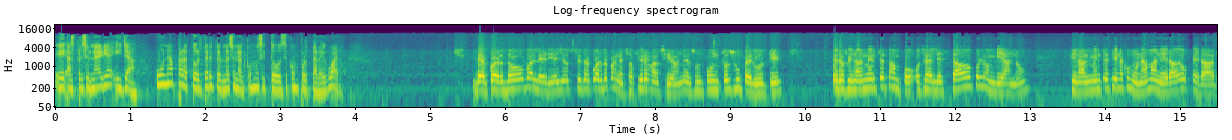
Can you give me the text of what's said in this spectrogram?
eh, aspersión aérea y ya. Una para todo el territorio nacional como si todo se comportara igual. De acuerdo, Valeria, yo estoy de acuerdo con esa afirmación, es un punto súper útil, pero finalmente tampoco, o sea, el Estado colombiano finalmente tiene como una manera de operar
